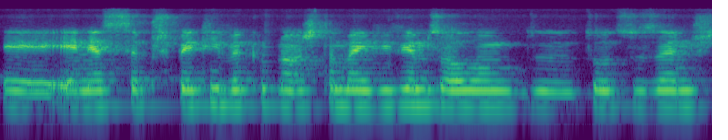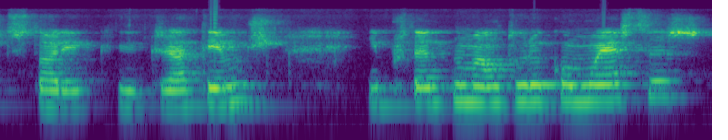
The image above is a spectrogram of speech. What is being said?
é, é, nessa perspectiva que nós também vivemos ao longo de todos os anos de história que, que já temos e, portanto, numa altura como estas,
